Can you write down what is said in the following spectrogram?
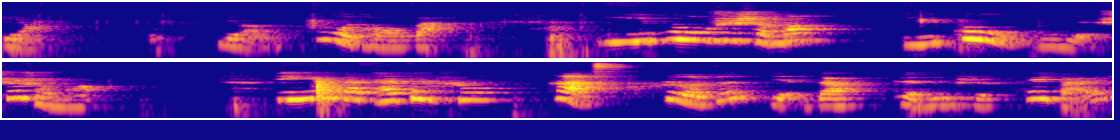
两，两副头发，一部是什么？一部也是什么？第一个大才笨说：“看，这真简单，肯定是黑白两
